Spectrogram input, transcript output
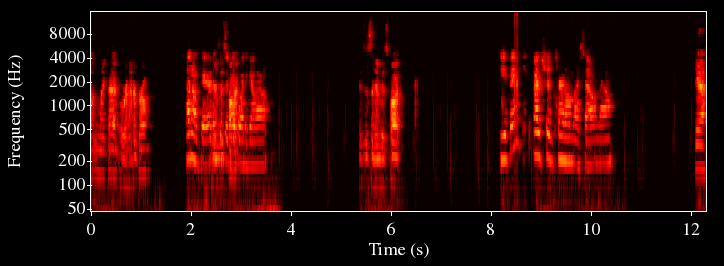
something like that, or an ender pearl. I don't care. This is a good way to go out. Is this an invis spot? Do you think I should turn on my sound now? Yeah.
